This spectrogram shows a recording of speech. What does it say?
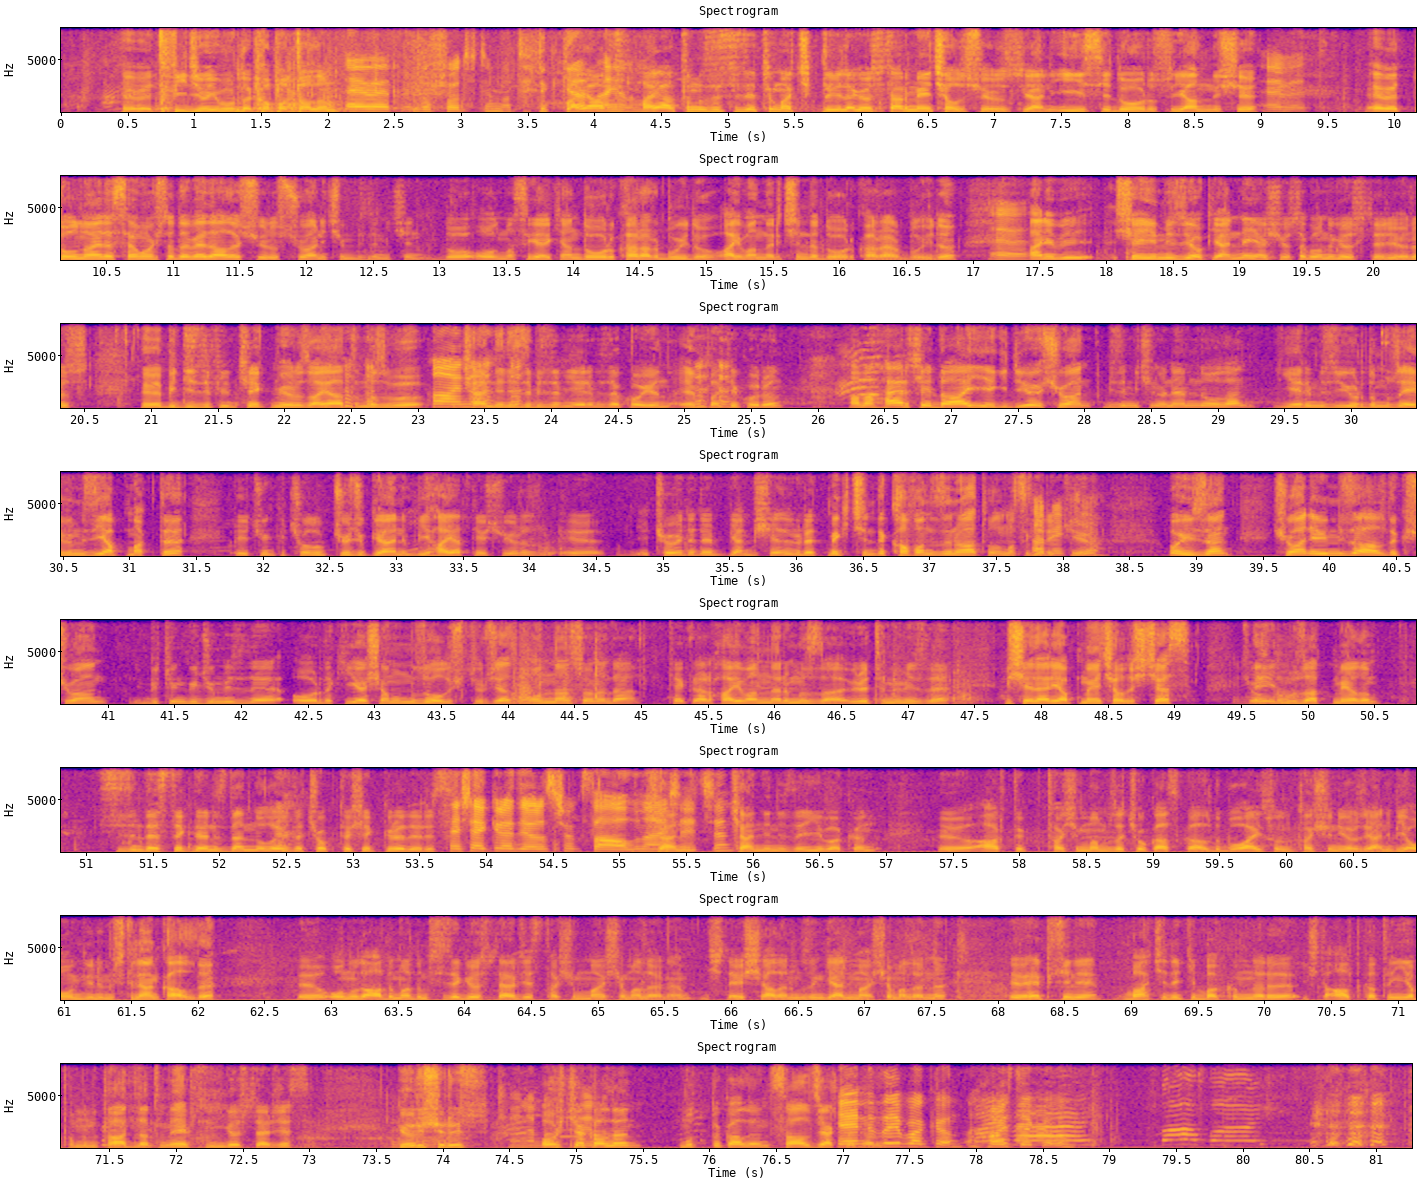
Evet videoyu burada kapatalım. Evet. Dur şöyle tutayım da telik gel Hayat, yanıma. hayatımızı size tüm açıklığıyla göstermeye çalışıyoruz. Yani iyisi, doğrusu, yanlışı. Evet. Evet Dolunay'la Semoş'la da vedalaşıyoruz. Şu an için bizim için do- olması gereken doğru karar buydu. Hayvanlar için de doğru karar buydu. Evet. Hani bir şeyimiz yok yani ne yaşıyorsak onu gösteriyoruz. Ee, bir dizi film çekmiyoruz hayatımız bu. Aynen. Kendinizi bizim yerimize koyun, empati kurun. Ama her şey daha iyiye gidiyor. Şu an bizim için önemli olan yerimizi, yurdumuzu, evimizi yapmaktı. E, çünkü çoluk çocuk yani bir hayat yaşıyoruz. E, köyde de yani bir şeyler üretmek için de kafanızın rahat olması Tabii gerekiyor. ki. O yüzden şu an evimizi aldık. Şu an bütün gücümüzle oradaki yaşamımızı oluşturacağız. Ondan sonra da tekrar hayvanlarımızla, üretimimizle bir şeyler yapmaya çalışacağız. Çok da uzatmayalım. Sizin desteklerinizden dolayı da çok teşekkür ederiz. Teşekkür ediyoruz. Çok sağ olun her Kend- şey için. Kendinize iyi bakın. Ee, artık taşınmamıza çok az kaldı. Bu ay sonu taşınıyoruz yani bir 10 günümüz falan kaldı. Ee, onu da adım adım size göstereceğiz taşınma aşamalarını, işte eşyalarımızın gelme aşamalarını. Ee, hepsini, bahçedeki bakımları, işte alt katın yapımını, tadilatını hepsini göstereceğiz. Görüşürüz. Kendine Hoşça bakın. kalın, mutlu kalın, sağlıcakla kalın. Kendinize iyi bakın. Hoşça kalın. Bye bye.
